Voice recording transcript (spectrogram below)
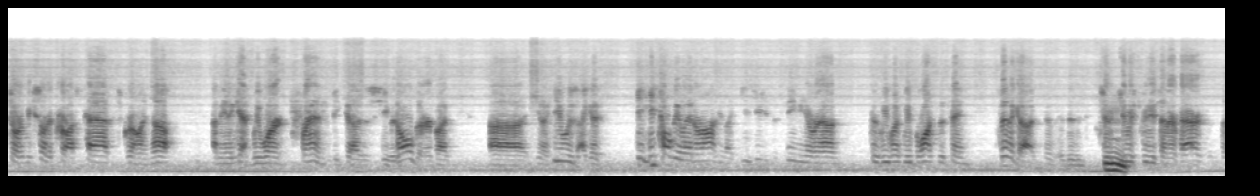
sort of we sort of crossed paths growing up. I mean, again, we weren't friends because he was older, but uh, you know, he was, I guess, he, he told me later on, he's like, he, he used to see me around because we went, we belonged to the same synagogue, the, the, mm. Jewish Community Center of Paris. And so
